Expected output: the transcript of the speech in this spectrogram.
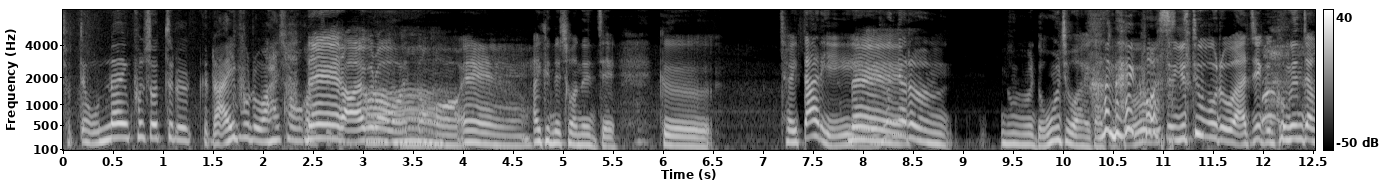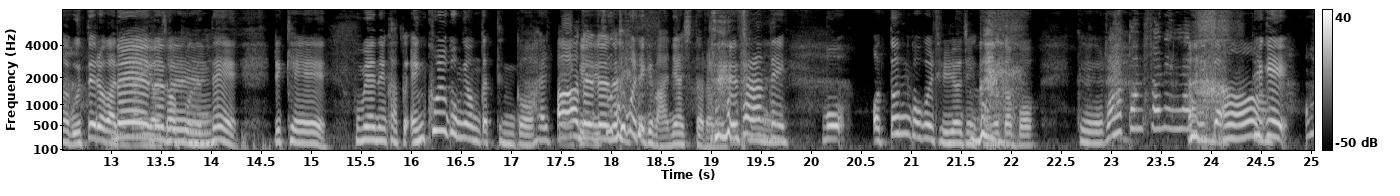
저때 온라인 콘서트를 그 라이브로 하셔가지고. 네, 라이브로 아. 했던 거. 예. 네. 아니, 근데 저는 이제 그, 저희 딸이 네. 한여름 눈물 너무 좋아해가지고 네, 유튜브로 아직은 공연장을 못 데려가는 네, 나이여서 네, 네. 보는데 이렇게 보면은 가끔 앵콜 공연 같은 거 할때 아, 소통을 되게 많이 하시더라고요. 네, 사람들이 뭐 어떤 곡을 들려줄까 그러니까 뭐 그 라팜파넬라 그러니까 어. 되게 어,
